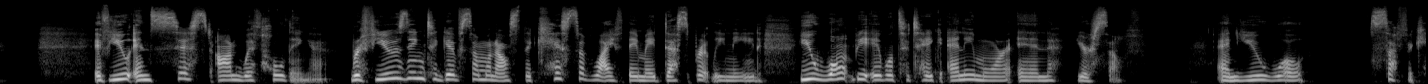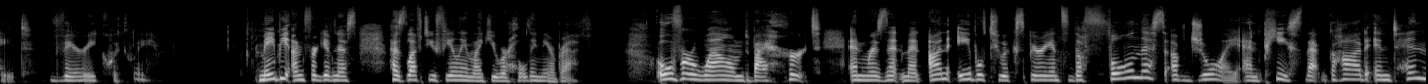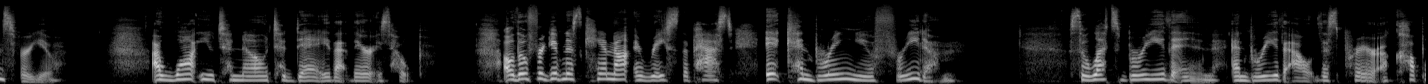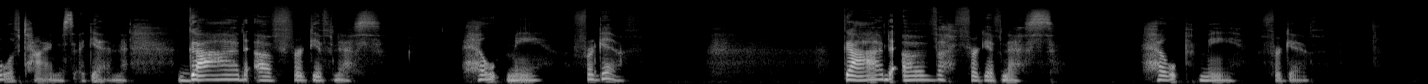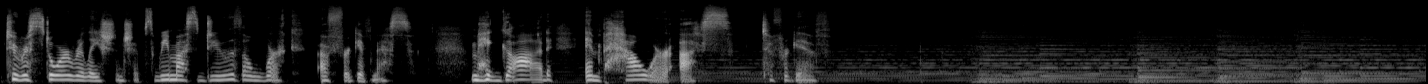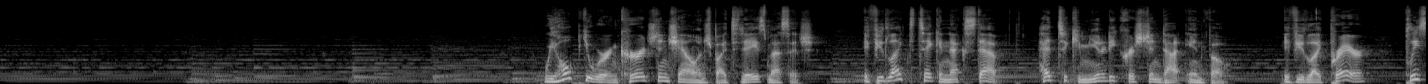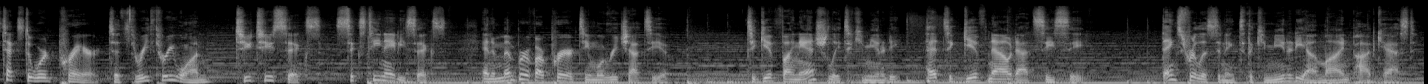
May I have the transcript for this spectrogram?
If you insist on withholding it, refusing to give someone else the kiss of life they may desperately need, you won't be able to take any more in yourself. And you will suffocate very quickly. Maybe unforgiveness has left you feeling like you were holding your breath overwhelmed by hurt and resentment, unable to experience the fullness of joy and peace that God intends for you. I want you to know today that there is hope. Although forgiveness cannot erase the past, it can bring you freedom. So let's breathe in and breathe out this prayer a couple of times again. God of forgiveness, help me forgive. God of forgiveness, help me forgive. To restore relationships, we must do the work of forgiveness. May God empower us to forgive. We hope you were encouraged and challenged by today's message. If you'd like to take a next step, head to communitychristian.info. If you'd like prayer, please text the word prayer to 331 226 1686 and a member of our prayer team will reach out to you. To give financially to community, head to givenow.cc. Thanks for listening to the Community Online podcast.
